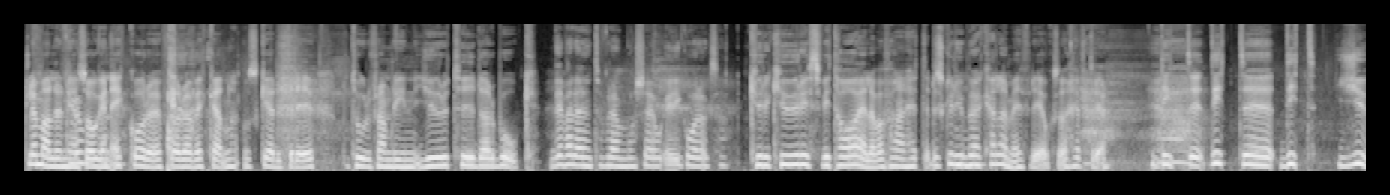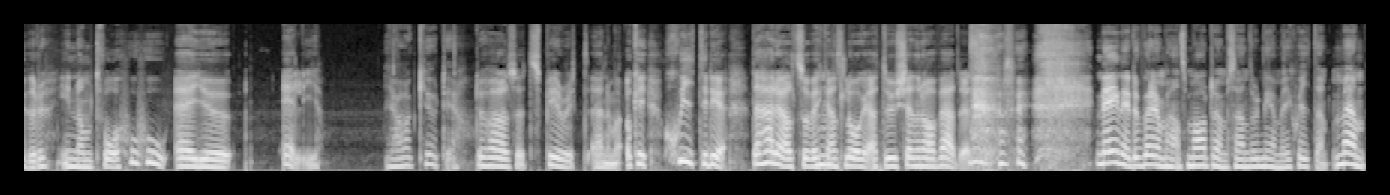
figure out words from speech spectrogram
Glöm aldrig när jag såg en ekorre förra veckan och skrev det till dig. Då tog du fram din djurtydarbok. Det var den jag tog fram morse igår också. Curikuris vitae eller vad fan han hette. Du skulle ju Mm. börja kalla mig för det också efter det. Ditt, eh, ditt, eh, ditt djur inom två hoho är ju älg. Ja, gud ja. Du har alltså ett spirit animal. Okej, skit i det. Det här är alltså veckans låga, att du känner av vädret. Nej, nej, det började med hans mardröm så han drog ner mig i skiten. Men,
